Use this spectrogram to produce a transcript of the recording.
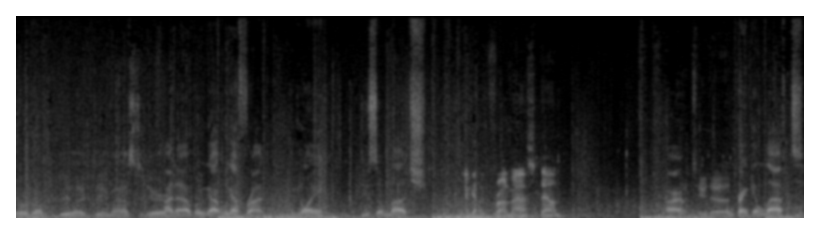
We're about to be like demasted here. I know, but we got we got front. We can only do so much. I got the front mask down. All right. Got two I'm dead. cranking left.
